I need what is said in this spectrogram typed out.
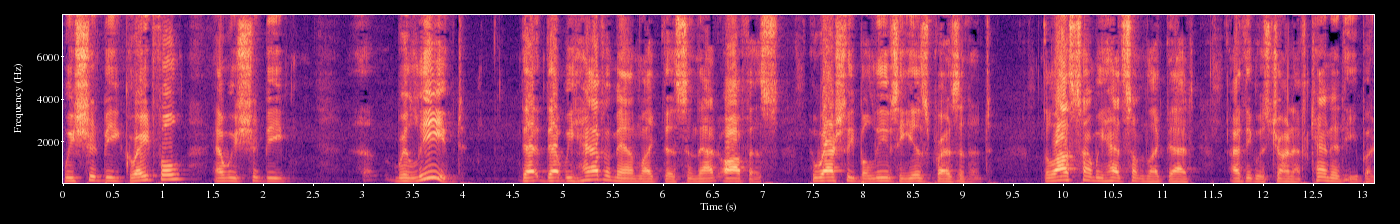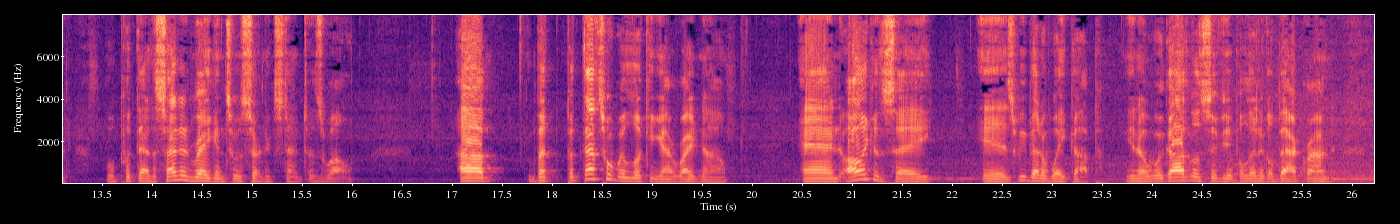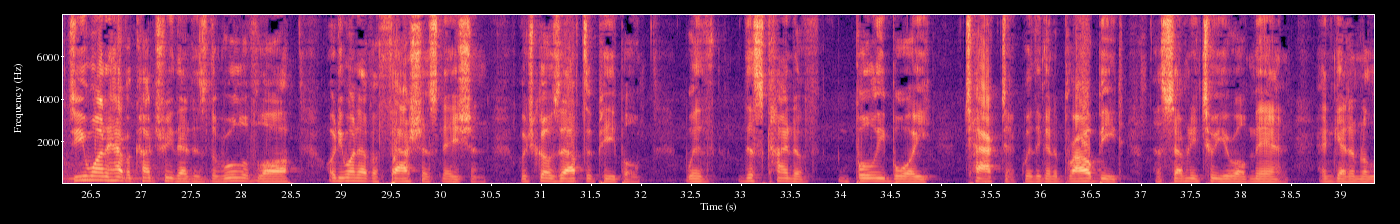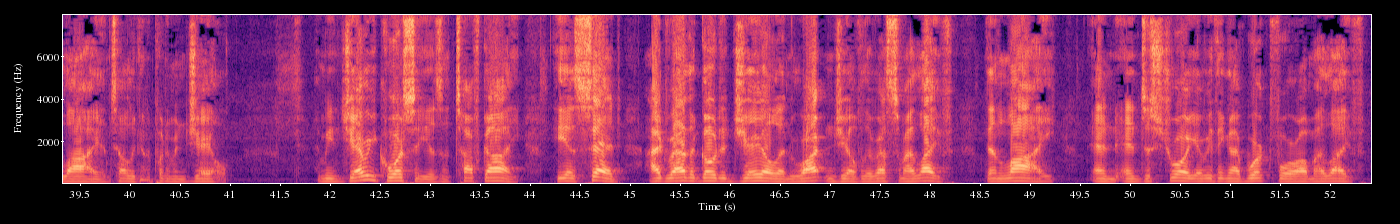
we should be grateful and we should be uh, relieved that, that we have a man like this in that office who actually believes he is president. The last time we had something like that, I think it was John F. Kennedy, but we'll put that aside, and Reagan to a certain extent as well. Uh, but but that's what we're looking at right now. And all I can say is we better wake up. You know, regardless of your political background, do you want to have a country that is the rule of law, or do you want to have a fascist nation which goes after people with this kind of bully boy tactic, where they're going to browbeat a 72 year old man and get him to lie until they're going to put him in jail? I mean, Jerry Corsi is a tough guy. He has said, I'd rather go to jail and rot in jail for the rest of my life than lie and, and destroy everything I've worked for all my life.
